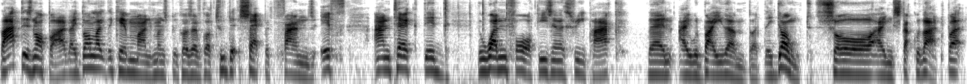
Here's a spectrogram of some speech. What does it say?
that is not bad. I don't like the cable managements because I've got two separate fans. If Antec did the 140s in a three pack, then I would buy them, but they don't. So I'm stuck with that. But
